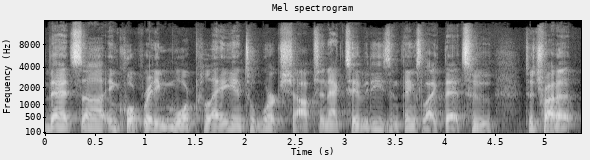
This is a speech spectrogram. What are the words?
that's uh, incorporating more play into workshops and activities and things like that to to try to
